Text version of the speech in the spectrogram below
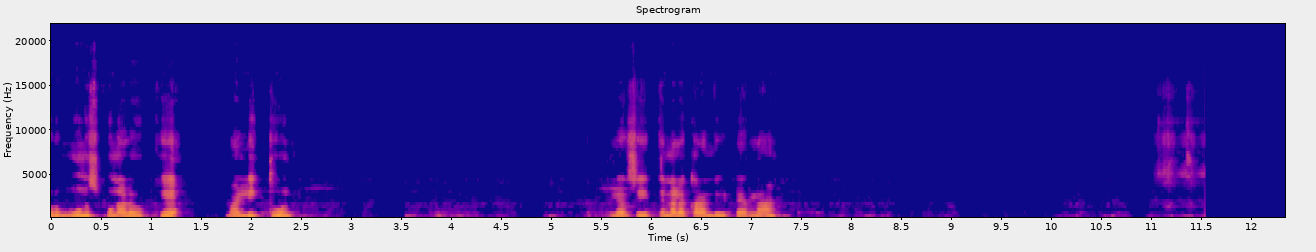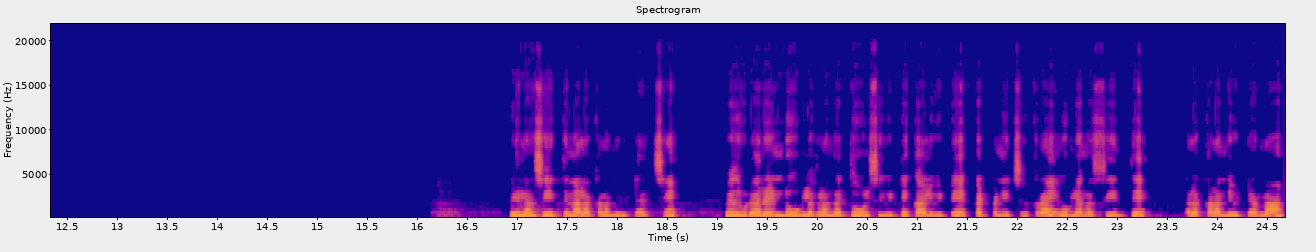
ஒரு மூணு ஸ்பூன் அளவுக்கு மல்லித்தூள். எல்லாம் சேர்த்து நல்லா கலந்து விட்டுடலாம் இதெல்லாம் சேர்த்து நல்லா கலந்து விட்டாச்சு. இப்போ இது கூட ரெண்டு உருளைக்கிழங்க தோல் சீவிட்டு கழுவிட்டு கட் பண்ணி வச்சுருக்கிறேன். உருளைங்க சேர்த்து நல்லா கலந்து விட்டுடலாம்.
